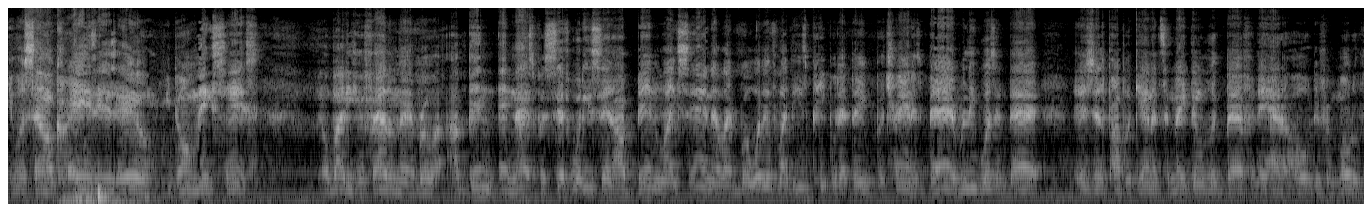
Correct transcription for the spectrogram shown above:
you would sound crazy as hell. You don't make sense. Nobody can fathom that, bro. I've been, and that specific what he said, I've been like saying that, like, bro, what if like these people that they portraying as bad really wasn't bad? It's just propaganda to make them look bad, and they had a whole different motive.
